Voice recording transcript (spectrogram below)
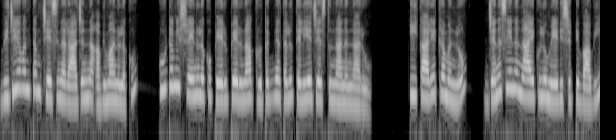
విజయవంతం చేసిన రాజన్న అభిమానులకు కూటమి శ్రేణులకు పేరుపేరునా కృతజ్ఞతలు తెలియజేస్తున్నానన్నారు. ఈ కార్యక్రమంలో జనసేన నాయకులు మేడిశెట్టి బాబీ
